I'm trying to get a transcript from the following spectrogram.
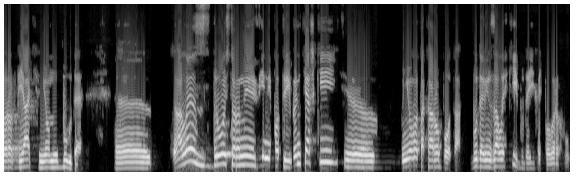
40-45 в ньому буде. Е, але з другої сторони він і потрібен тяжкий, е, в нього така робота. Буде він залегкий, буде їхати поверху.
